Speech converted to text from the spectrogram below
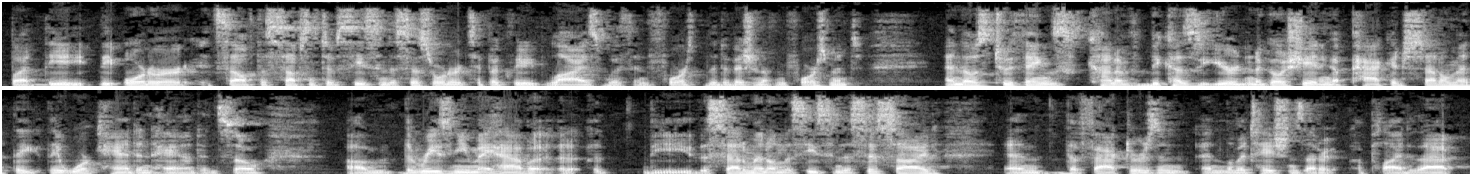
But the, the order itself, the substantive cease and desist order, typically lies with enforce, the Division of Enforcement. And those two things kind of, because you're negotiating a package settlement, they, they work hand in hand. And so um, the reason you may have a, a, the, the settlement on the cease and desist side and the factors and, and limitations that are, apply to that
